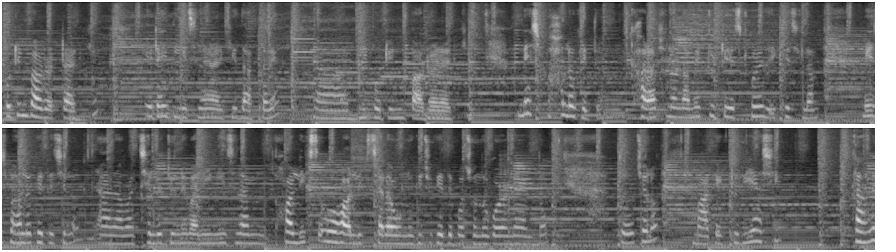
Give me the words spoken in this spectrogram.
প্রোটিন পাউডারটা আর কি এটাই দিয়েছিলেন আর কি ডাক্তারে বি প্রোটিন পাউডার আর কি বেশ ভালো খেতে। খারাপ ছিল না, আমি একটু টেস্ট করে দেখেছিলাম বেশ ভালো খেতে ছিল। আর আমার ছেলের জন্য বানিয়ে নিয়েছিলাম হরলিক্স। ও হরলিক্স ছাড়া অন্য কিছু খেতে পছন্দ করে না একদম। তো চলো মাকে একটু দিয়ে আসি। তাহলে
